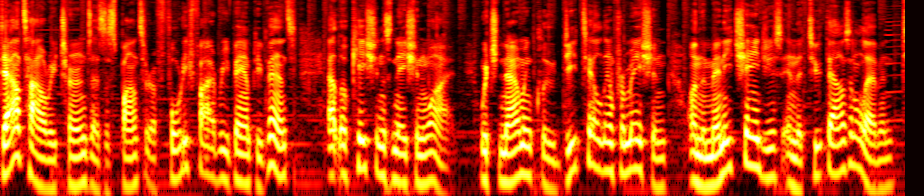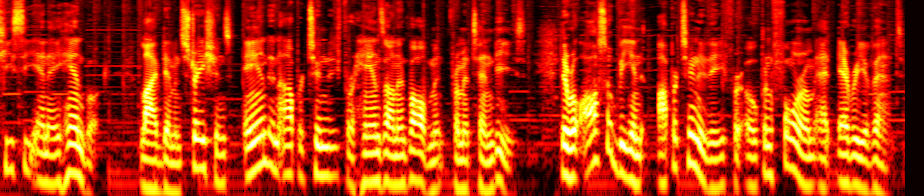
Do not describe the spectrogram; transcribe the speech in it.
Daltile returns as a sponsor of 45 revamped events at locations nationwide, which now include detailed information on the many changes in the 2011 TCNA Handbook, live demonstrations, and an opportunity for hands-on involvement from attendees. There will also be an opportunity for open forum at every event.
